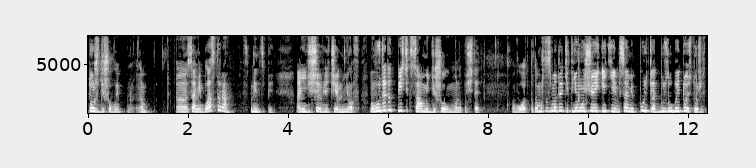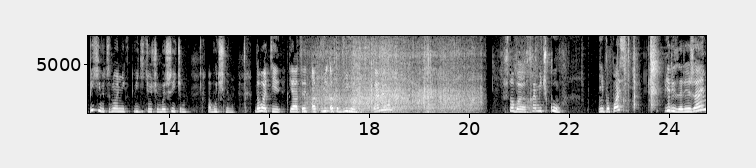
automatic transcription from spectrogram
тоже дешевые э, сами бластера, в принципе они дешевле, чем Нерф. Но вот этот пестик самый дешевый, можно посчитать. Вот, потому что, смотрите, к нему еще и эти сами пульки от Buzzle Toys тоже впихиваются, но они, как видите, очень большие, чем обычные. Давайте я от, от, отодвину камеру, чтобы хомячку не попасть. Перезаряжаем.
